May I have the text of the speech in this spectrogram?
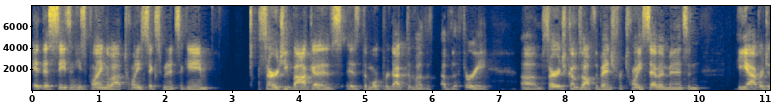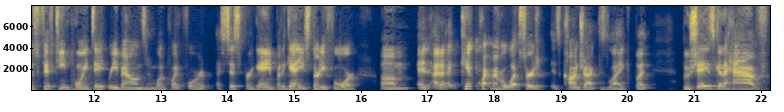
in this season, he's playing about 26 minutes a game. Serge Ibaka is is the more productive of the, of the three. Um, Serge comes off the bench for 27 minutes and he averages 15 points, eight rebounds, and 1.4 assists per game. But again, he's 34. Um, and I, I, can't quite remember what Serge's contract is like, but Boucher is going to have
